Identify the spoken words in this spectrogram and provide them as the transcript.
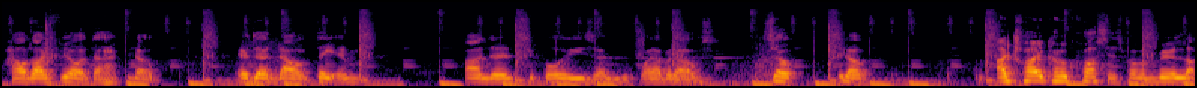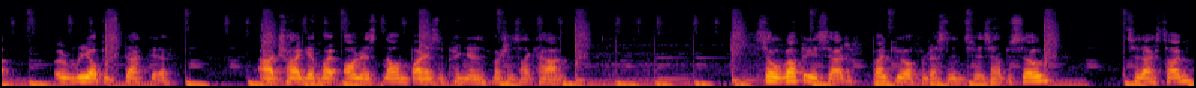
How would I feel that, you know, if they're now dating and into boys and whatever else? So, you know, I try to come across this from a real a real perspective. I try to give my honest, non-biased opinion as much as I can. So with that being said, thank you all for listening to this episode. Till next time,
